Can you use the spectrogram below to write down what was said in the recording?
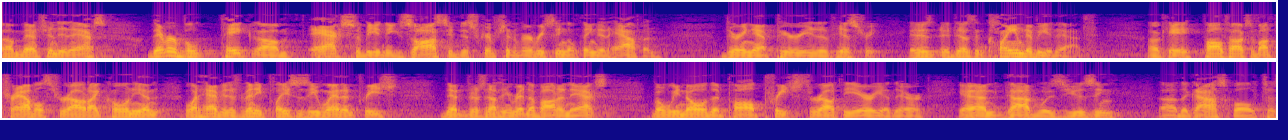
uh, mentioned in Acts. Never take um, Acts to be an exhaustive description of every single thing that happened during that period of history. It, is, it doesn't claim to be that. Okay, Paul talks about travels throughout Iconium and what have you. There's many places he went and preached that there's nothing written about in Acts, but we know that Paul preached throughout the area there, and God was using uh, the gospel to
